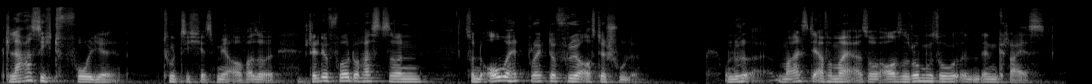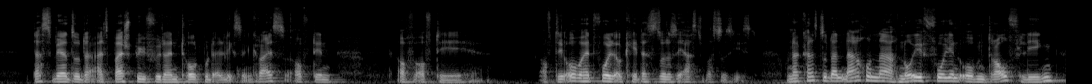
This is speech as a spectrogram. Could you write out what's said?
Klarsichtfolie tut sich jetzt mir auf. Also stell dir vor, du hast so einen so Overhead-Projektor früher aus der Schule. Und du malst dir einfach mal so außenrum so einen Kreis. Das wäre so da als Beispiel für dein Toad-Modell. Legst den Kreis auf, den, auf, auf die, auf die Overhead-Folie. Okay, das ist so das Erste, was du siehst. Und dann kannst du dann nach und nach neue Folien oben drauflegen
